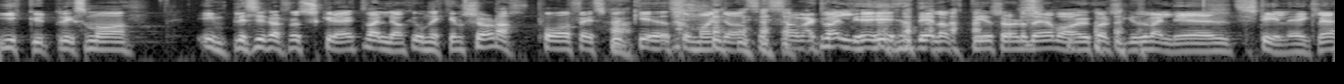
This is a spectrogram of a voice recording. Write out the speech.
gikk ut liksom og implisitt i hvert fall skrøt veldig av kronikken sjøl på Facebook, ja. som han da syns har vært veldig delaktig i sjøl. Og det var jo kanskje ikke så veldig stilig, egentlig.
